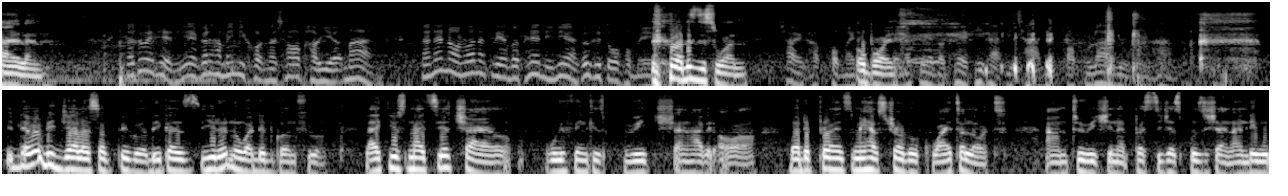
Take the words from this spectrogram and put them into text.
Thailand. และด้วยเหตุนี้เองก็ทำให้มีคนมาชอบเขาเยอะมากและแน่นอนว่านักเรียนประเภทนี้เนี่ยก็คือตัวผมเอง what is this one? ใช่ครับ ผมหมายถึ Oh ง boy เป็นนักเรียนประเภทที่แอบอิจฉาเด็กป๊อปปูล่าอยู่ห่าง You never be jealous of people because you don't know what they've gone through. Like you might see a child who you think is rich and have it all, but the parents may have struggled quite a lot um, to reach in that prestigious position, and they were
